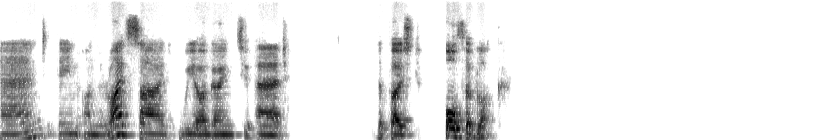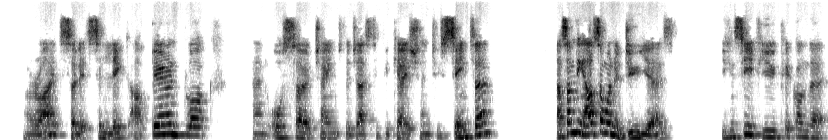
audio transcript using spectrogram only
And then on the right side, we are going to add the post author block. All right, so let's select our parent block and also change the justification to center. Now, something else I want to do here is you can see if you click on the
